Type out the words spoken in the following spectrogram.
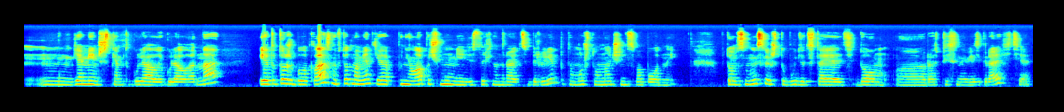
я меньше с кем-то гуляла и гуляла одна, и это тоже было классно. В тот момент я поняла, почему мне действительно нравится Берлин, потому что он очень свободный. В том смысле, что будет стоять дом, э, расписанный весь граффити,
